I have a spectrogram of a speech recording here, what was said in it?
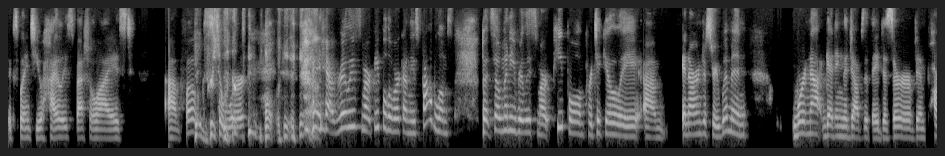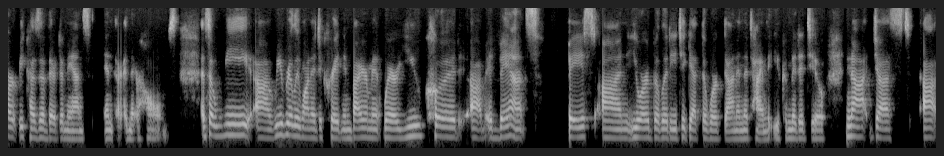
explained to you, highly specialized um, folks to work. Yeah. yeah. really smart people to work on these problems. But so many really smart people, and particularly um, in our industry, women, were not getting the jobs that they deserved in part because of their demands in their, in their homes. And so we uh, we really wanted to create an environment where you could um, advance based on your ability to get the work done in the time that you committed to, not just uh,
